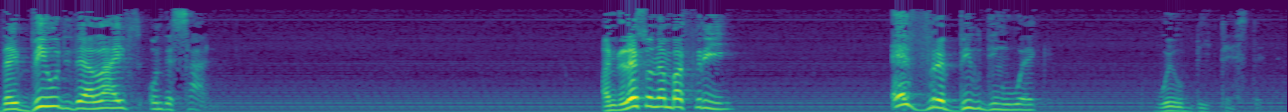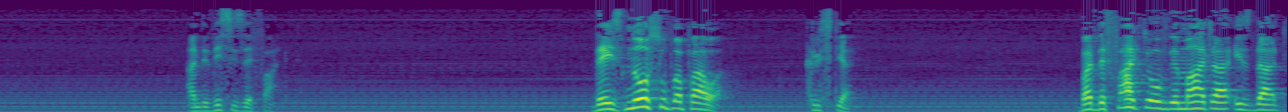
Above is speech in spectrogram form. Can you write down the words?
They build their lives on the sand. And lesson number three every building work will be tested. And this is a fact. There is no superpower, Christian. But the fact of the matter is that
